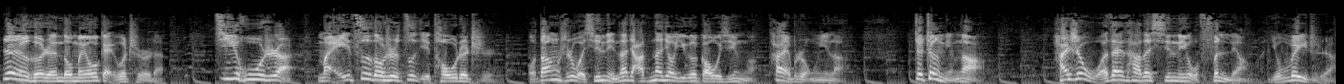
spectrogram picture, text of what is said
任何人都没有给过吃的，几乎是每一次都是自己偷着吃。我当时我心里那家那叫一个高兴啊，太不容易了。这证明啊，还是我在他的心里有分量啊，有位置啊。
